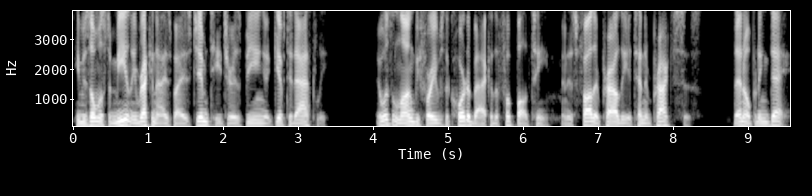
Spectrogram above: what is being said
he was almost immediately recognized by his gym teacher as being a gifted athlete. It wasn't long before he was the quarterback of the football team, and his father proudly attended practices, then opening day.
